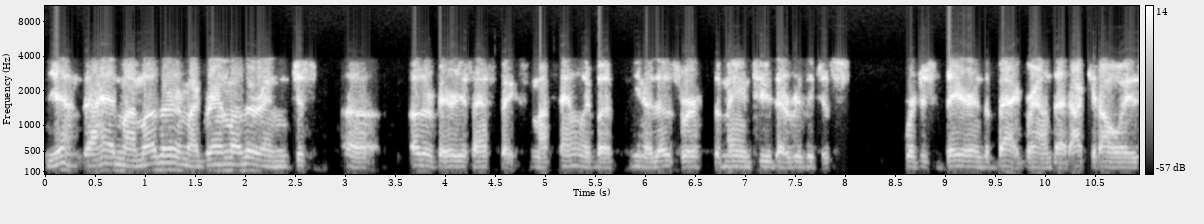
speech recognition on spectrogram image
Yeah, I had my mother and my grandmother and just uh, other various aspects of my family, but you know those were the main two that really just were just there in the background that I could always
